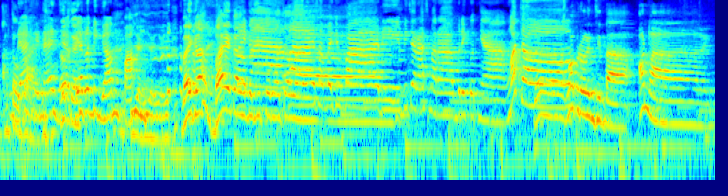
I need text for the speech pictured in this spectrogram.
atau udahin bye. aja Oke. biar lebih gampang Iya, iya, iya. Baiklah, baik kalau Baiklah, begitu ngocolan. bye. sampai jumpa di bicara asmara berikutnya ngocol Ya, ngobrolin cinta online.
